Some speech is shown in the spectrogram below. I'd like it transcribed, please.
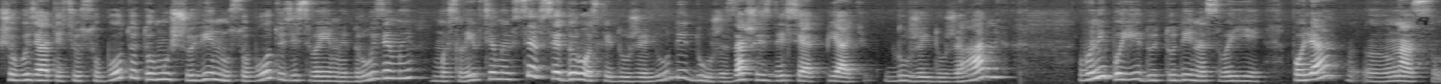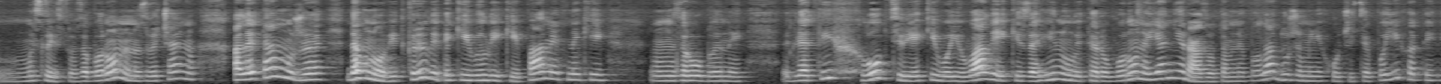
щоб взяти цю суботу, тому що він у суботу зі своїми друзями, мисливцями, все все дорослі дуже люди, дуже за 65 дуже і дуже гарних. Вони поїдуть туди на свої поля. Е, У нас мисливство заборонено, звичайно, але там уже давно відкрили такі великі пам'ятники зроблені для тих хлопців, які воювали, які загинули тероборони. Я ні разу там не була, дуже мені хочеться поїхати,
